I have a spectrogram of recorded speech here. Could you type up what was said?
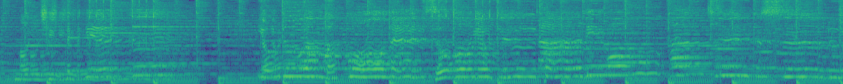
く。落ちてゆく。夜は魔法でそうよ二人を熱くする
